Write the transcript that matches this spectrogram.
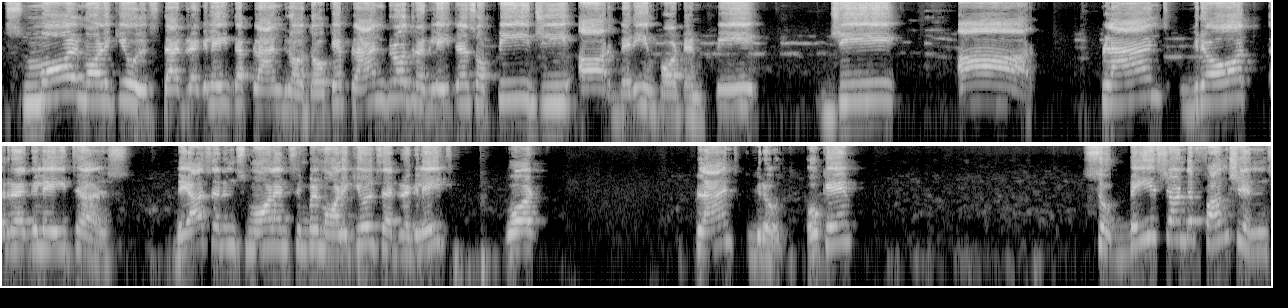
small molecules that regulate the plant growth. Okay, plant growth regulators or PGR, very important. PGR plant growth regulators. They are certain small and simple molecules that regulate what? Plant growth. Okay. So based on the functions,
